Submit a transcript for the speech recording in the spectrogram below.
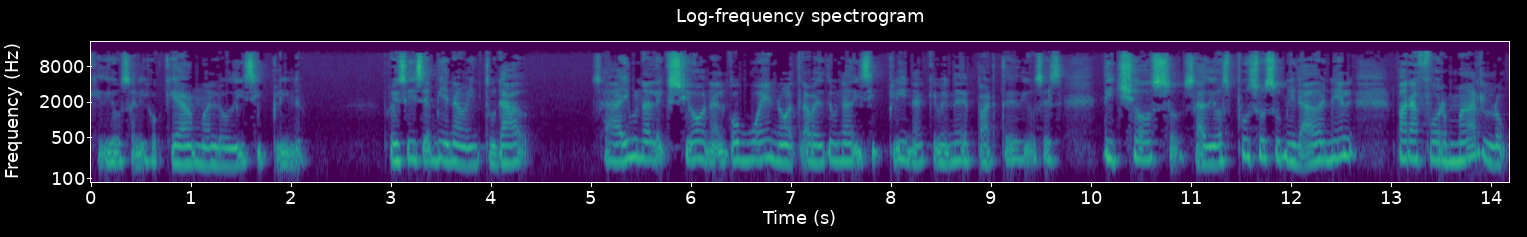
que Dios al Hijo que ama lo disciplina. Por eso dice bienaventurado. O sea, hay una lección, algo bueno a través de una disciplina que viene de parte de Dios. Es dichoso. O sea, Dios puso su mirada en él para formarlo,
